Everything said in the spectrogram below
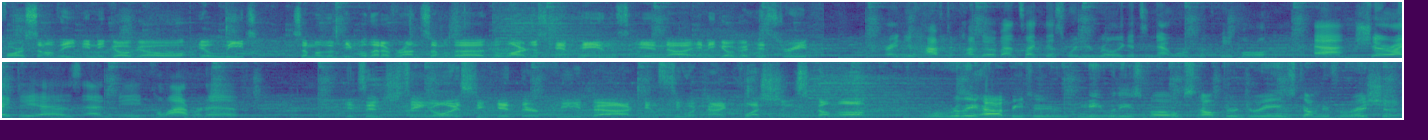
for some of the Indiegogo elite, some of the people that have run some of the, the largest campaigns in uh, Indiegogo history. Right, you have to come to events like this where you really get to network with people and share ideas and be collaborative. It's interesting always to get their feedback and see what kind of questions come up. We're really happy to meet with these folks, help their dreams come to fruition,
